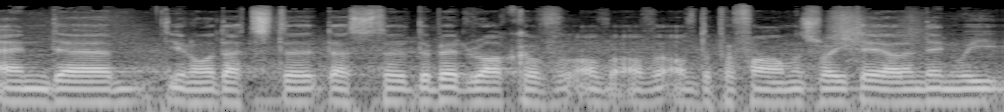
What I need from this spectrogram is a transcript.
and um, you know that's the that's the, the bedrock of, of, of, of, the performance right there. And then we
